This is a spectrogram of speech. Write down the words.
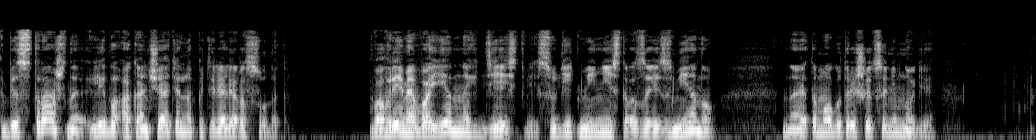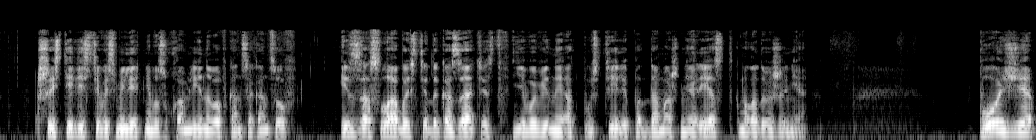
бесстрашны, либо окончательно потеряли рассудок. Во время военных действий судить министра за измену на это могут решиться немногие. 68-летнего Сухомлинова, в конце концов, из-за слабости доказательств его вины отпустили под домашний арест к молодой жене. Позже,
